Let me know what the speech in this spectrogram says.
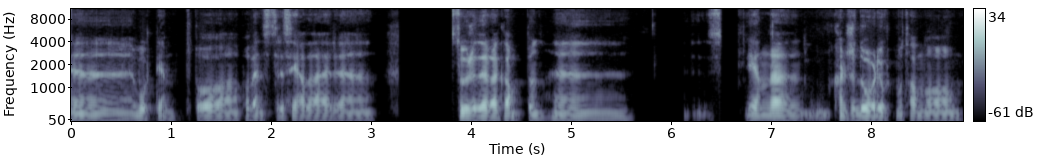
Eh, bortgjemt på, på venstresida der eh, store deler av kampen. Eh, igjen, det er kanskje dårlig gjort mot han og,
